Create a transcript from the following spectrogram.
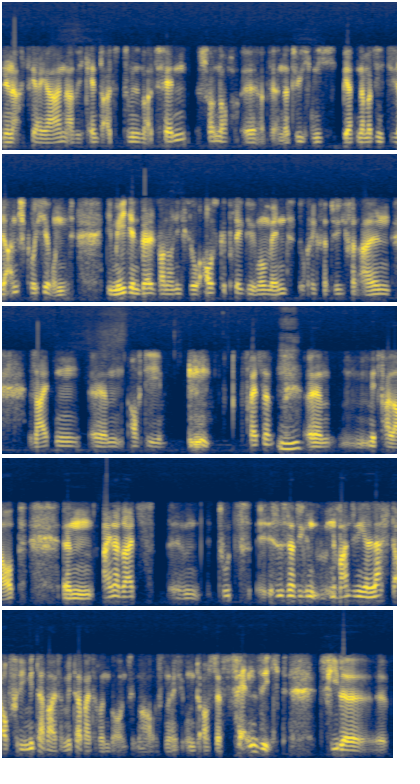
in den 80er Jahren. Also ich kenne es als, zumindest als Fan schon noch. Äh, natürlich nicht, wir hatten damals nicht diese Ansprüche und die Medienwelt war noch nicht so ausgeprägt wie im Moment. Du kriegst natürlich von allen Seiten ähm, auf die Fresse, mhm. ähm, mit Verlaub. Ähm, einerseits ähm, tut's, es ist natürlich eine wahnsinnige Last auch für die Mitarbeiter, Mitarbeiterinnen bei uns im Haus. Nicht? Und aus der Fansicht, viele äh,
